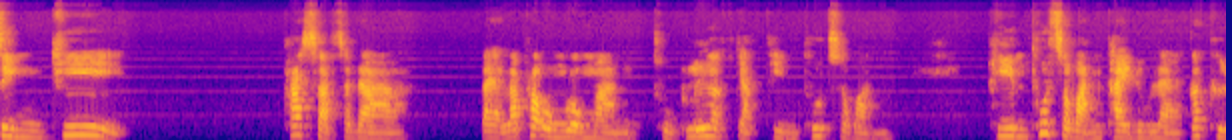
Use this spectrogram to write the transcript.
สิ่งที่พระศาสดา แต่ละพระองค์ลงมาเนี่ยถูกเลือกจากทีมทูตสวรรค์ ทีมทูตสวรรค์ใครดูแลก็คือ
